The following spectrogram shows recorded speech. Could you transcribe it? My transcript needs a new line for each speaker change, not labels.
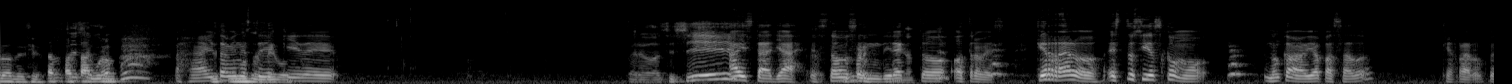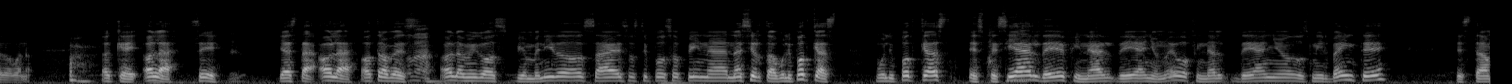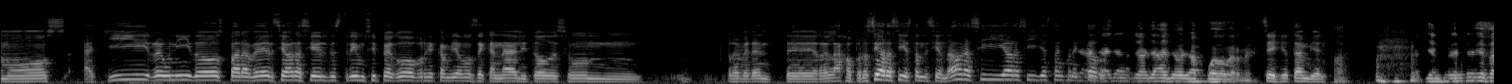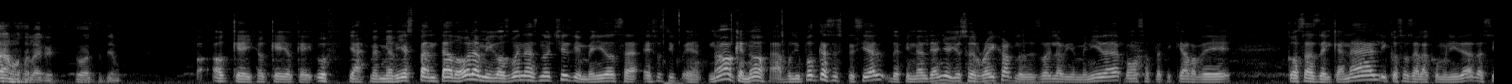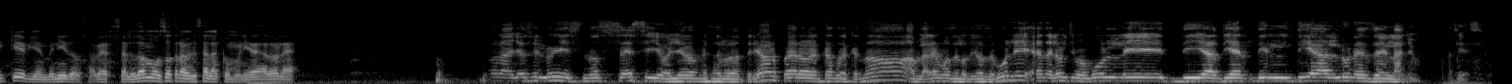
seguro de si está
No estoy
pasando.
seguro.
Ajá, yo también estoy aquí de...
Pero sí, sí.
Ahí está, ya. Estamos en directo otra vez. Qué raro. Esto sí es como... Nunca me había pasado. Qué raro, pero bueno. Ok, hola, sí. Ya está, hola, otra vez.
Hola.
Hola, amigos, bienvenidos a Esos Tipos Opinan. No es cierto, a Bully Podcast. Bully Podcast especial de final de año nuevo, final de año 2020. Estamos aquí reunidos para ver si ahora sí el stream sí pegó porque cambiamos de canal y todo es un reverente relajo. Pero sí, ahora sí están diciendo, ahora sí, ahora sí, ya están
Ya,
conectados.
ya, ya, ya, yo ya puedo verme.
Sí, yo también.
Y en presencia estábamos al aire todo este tiempo.
Ok, ok, ok. Uf, ya, me, me había espantado. Hola amigos, buenas noches, bienvenidos a esos tipos... no, que no, a Bully Podcast especial de final de año. Yo soy Reinhardt, les doy la bienvenida. Vamos a platicar de cosas del canal y cosas de la comunidad, así que bienvenidos. A ver, saludamos otra vez a la comunidad. Hola.
Hola, yo soy Luis. No sé si oyeron mi saludo anterior, pero en caso de que no, hablaremos de los videos de Bully en el último Bully día, día, día, día lunes del año. Así es.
